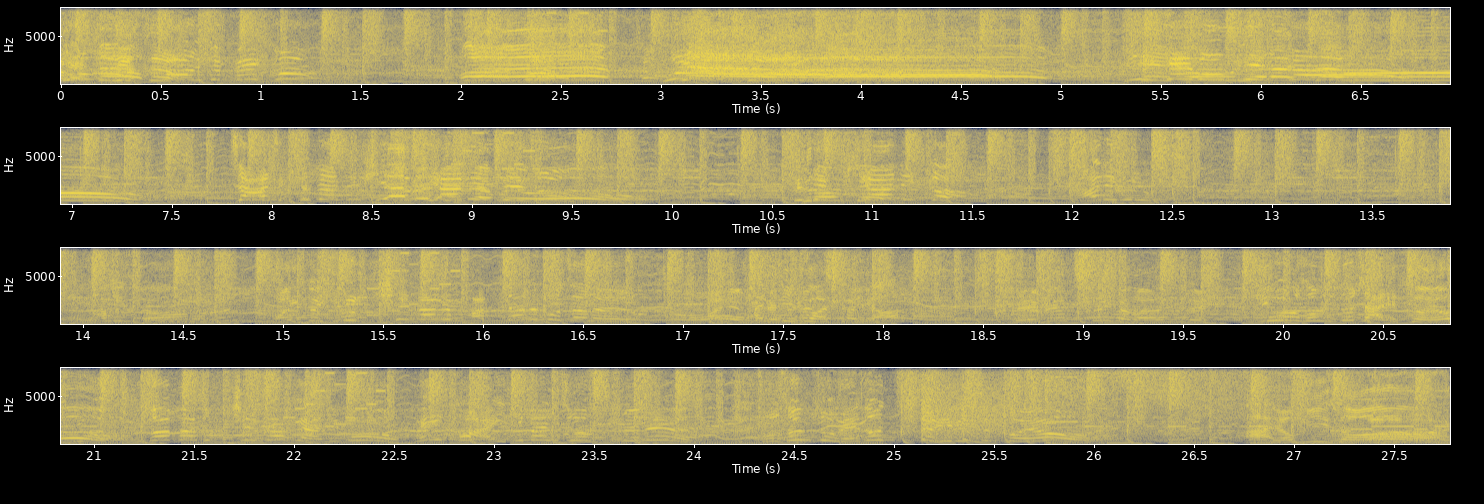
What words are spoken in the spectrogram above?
뛰었어요. 뛰었어요. 페이커. 와! 야! 이게 뭡니까? 자 아직 끝나지 피하면 된다고요. 그럼 피하니까. 아니 그리고 아, 이거 이걸 킬각을 봤다는 거잖아요. 아니, 할것 같습니다. 레벨 차이가 나는데 이호 선수도 잘했어요. 누가 봐도 킬각이 아니고 페이커 아이디만 지웠으면은 저 선수 왜 던지죠 이랬을 거예요. 아 여기서 와,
